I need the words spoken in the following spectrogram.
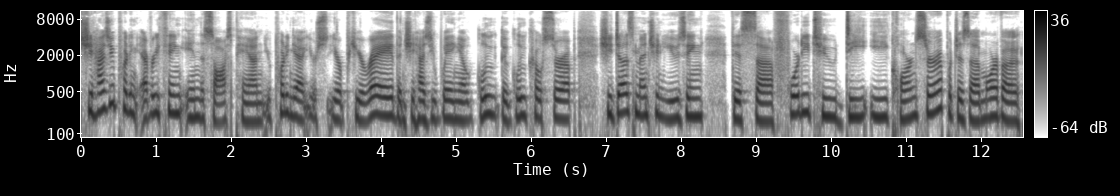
she has you putting everything in the saucepan. You're putting out your your puree. Then she has you weighing out glu- the glucose syrup. She does mention using this uh, 42DE corn syrup, which is a more of a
